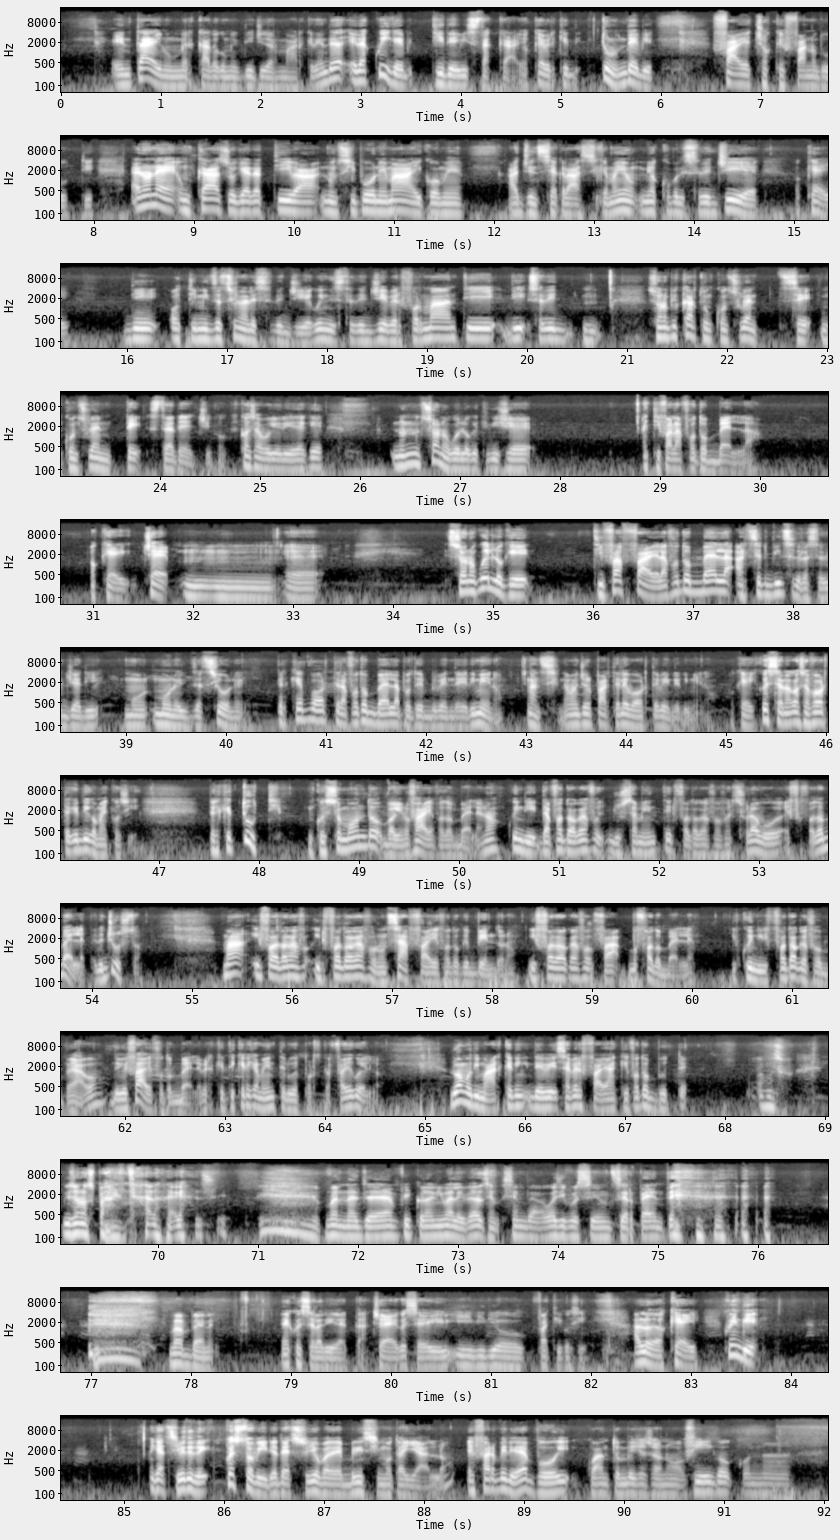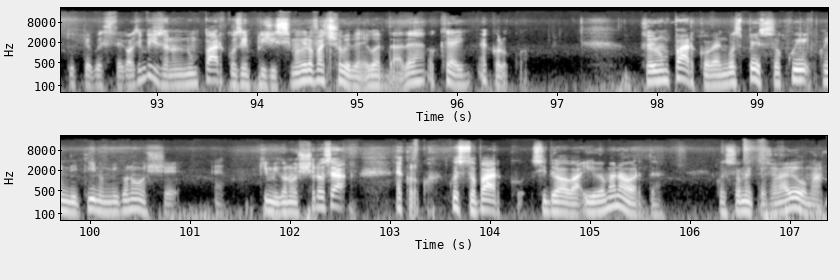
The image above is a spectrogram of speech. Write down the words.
entrare in un mercato come il digital marketing ed è qui che ti devi staccare, ok? Perché tu non devi fare ciò che fanno tutti. E non è un caso che Adattiva non si pone mai come agenzia classica, ma io mi occupo di strategie, ok? Di ottimizzazione alle strategie, quindi strategie performanti, di strategi... Mm, sono più che altro un consulente, un consulente strategico. Che cosa voglio dire? Che non sono quello che ti dice e ti fa la foto bella, ok? Cioè, mm, eh, sono quello che ti fa fare la foto bella al servizio della strategia di monetizzazione, perché a volte la foto bella potrebbe vendere di meno, anzi, la maggior parte delle volte vende di meno ok? Questa è una cosa forte che dico, ma è così. Perché tutti in questo mondo vogliono fare foto belle, no? Quindi da fotografo, giustamente, il fotografo fa il suo lavoro e fa foto belle, ed è giusto. Ma il fotografo, il fotografo non sa fare le foto che vendono, il fotografo fa foto belle. Quindi il fotografo bravo deve fare foto belle perché tecnicamente lui è portato a fare quello. L'uomo di marketing deve saper fare anche foto brutte. Mi sono spaventato, ragazzi. Mannaggia, è un piccolo animale, però sem- sembra quasi fosse un serpente. Va bene. E questa è la diretta, cioè questi sono i, i video fatti così. Allora, ok, quindi ragazzi, vedete questo video adesso io potrei benissimo tagliarlo e far vedere a voi quanto invece sono figo con uh, tutte queste cose. Invece sono in un parco semplicissimo, ve lo faccio vedere, guardate, eh? ok? Eccolo qua sono in un parco, vengo spesso qui, quindi chi non mi conosce, eh, chi mi conosce lo sa. Eccolo qua, questo parco si trova in Roma Nord, in questo momento sono a Roma,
